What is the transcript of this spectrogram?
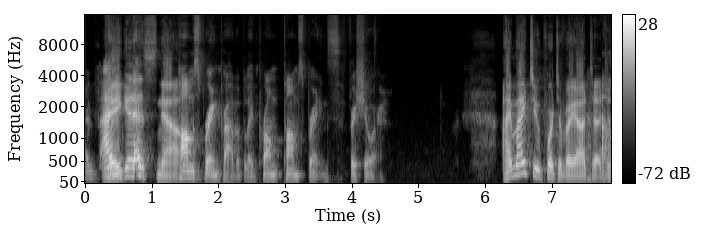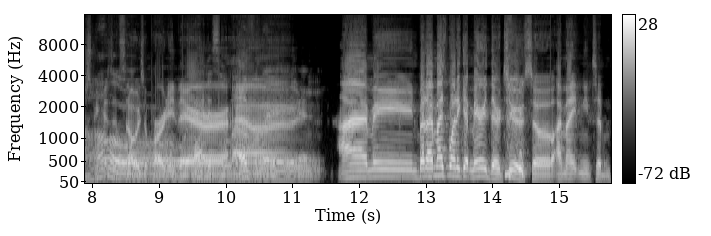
I'm- Vegas? No. Palm Spring, probably. Palm, Palm Springs, for sure. I might do Puerto Vallarta just because it's always a party Oh, there. That is lovely. I mean, but I might want to get married there too, so I might need to.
